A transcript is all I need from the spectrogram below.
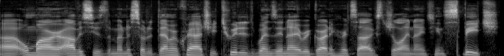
Uh, Omar obviously is the Minnesota Democrat. She tweeted Wednesday night regarding Herzog's July 19th speech.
